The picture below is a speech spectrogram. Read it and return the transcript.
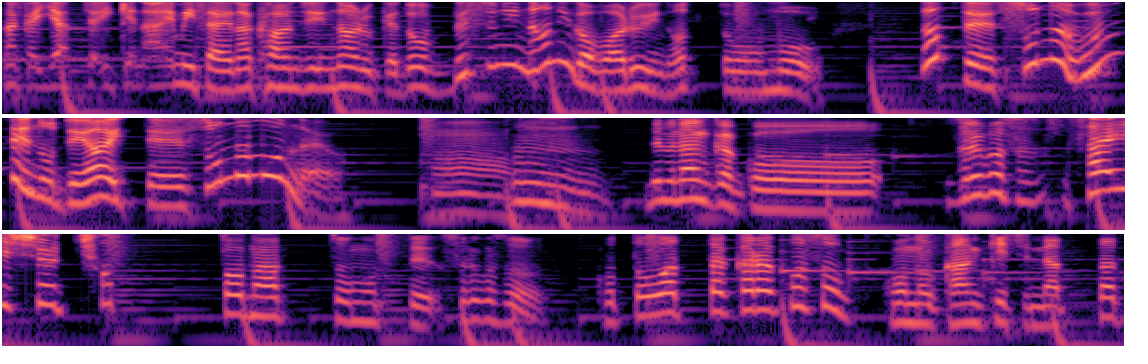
なんかやっちゃいけないみたいな感じになるけど別に何が悪いのと思う。だってそんな運命の出会いってそんなもんだようん。うん。でもなんかこうそれこそ最初ちょっとなと思ってそれこそ断ったからこそこの関係値になったっ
